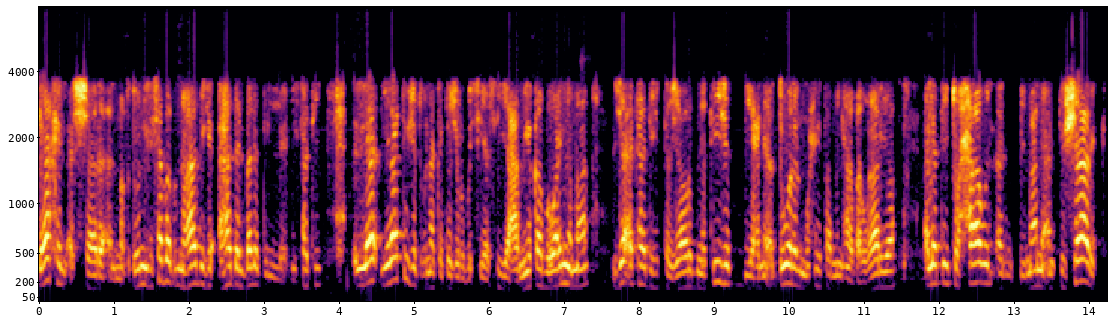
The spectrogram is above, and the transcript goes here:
داخل الشارع المقدوني لسبب إنه هذه هذا البلد الفتي لا لا توجد هناك تجربة سياسية عميقة وإنما جاءت هذه التجارب نتيجة يعني الدول المحيطة منها بلغاريا التي تحاول أن بمعنى أن تشارك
